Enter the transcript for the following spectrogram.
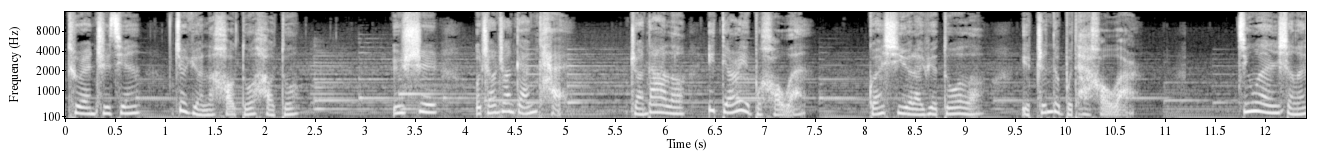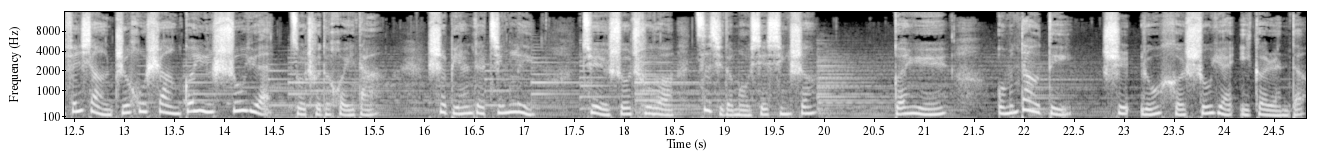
突然之间就远了好多好多。于是我常常感慨，长大了一点儿也不好玩，关系越来越多了，也真的不太好玩。今晚想来分享知乎上关于疏远做出的回答，是别人的经历，却也说出了自己的某些心声。关于我们到底是如何疏远一个人的？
